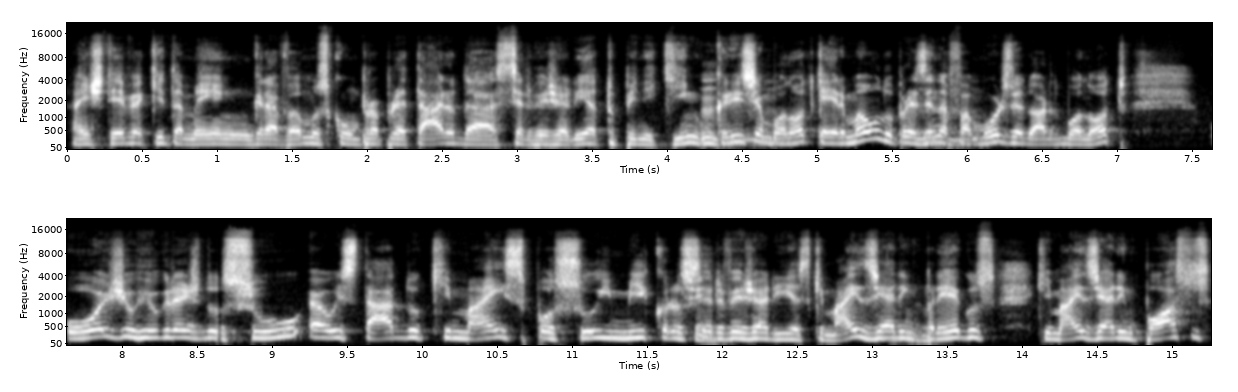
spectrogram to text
A gente teve aqui também, gravamos com o proprietário da cervejaria Tupiniquim, o uhum. Christian Bonotto, que é irmão do presidente uhum. da FAMURS, Eduardo Bonotto. Hoje, o Rio Grande do Sul é o estado que mais possui micro cervejarias, que mais gera uhum. empregos, que mais gera impostos,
